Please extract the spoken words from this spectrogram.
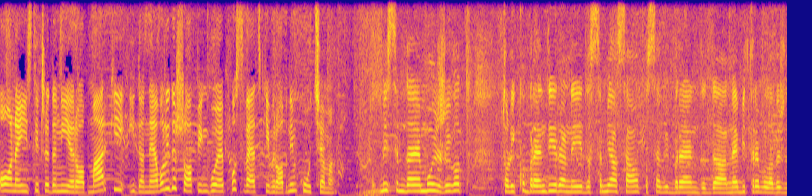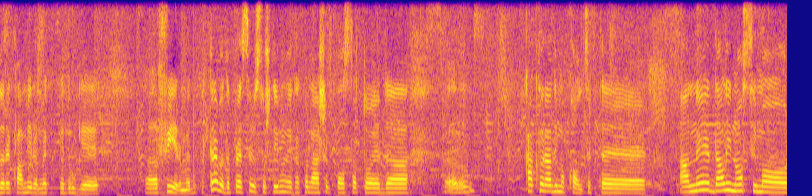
ona ističe da nije rob marki i da ne voli da šopinguje po svetskim robnim kućama. Mislim da je moj život toliko brendiran i da sam ja sama po sebi brend, da ne bi trebala već da reklamiram nekakve druge uh, firme. Treba da predstavlja suštinu nekako našeg posla, to je da uh, kakve radimo koncerte, a ne da li nosimo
